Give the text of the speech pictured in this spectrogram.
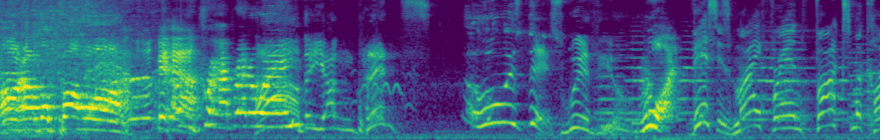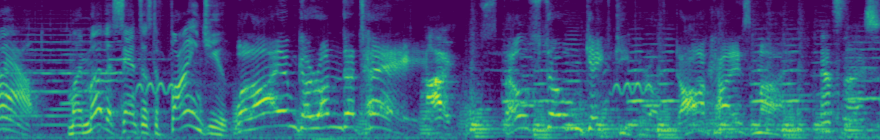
Honorable power! Yeah. Crap, right away! Ah, the young prince! Who is this with you? What? This is my friend Fox McCloud. My mother sent us to find you. Well, I am Garunda Te, Hi. Spellstone Gatekeeper of Dark Ice Mine. That's nice.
